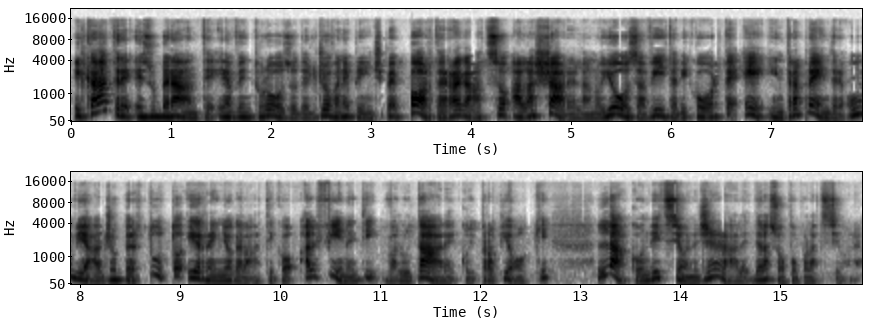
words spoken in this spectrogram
Il carattere esuberante e avventuroso del giovane principe porta il ragazzo a lasciare la noiosa vita di corte e intraprendere un viaggio per tutto il regno galattico al fine di valutare coi propri occhi la condizione generale della sua popolazione.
